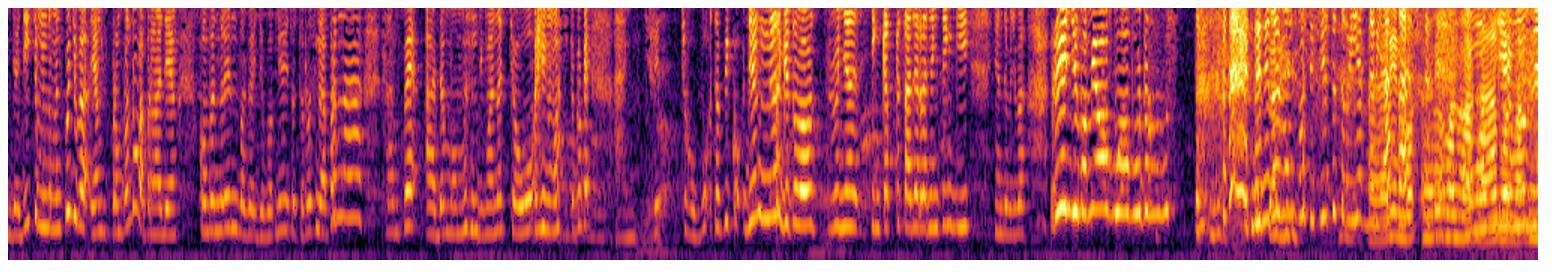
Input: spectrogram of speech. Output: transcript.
jadi teman-temanku juga yang perempuan tuh nggak pernah ada yang komplainin pakai jilbabnya itu terus. Nggak pernah. Sampai ada momen di mana cowok yang maksudku kayak anjrit cowok tapi kok dia nggak gitu loh. Punya tingkat kesadaran yang tinggi. Yang tiba-tiba Rin jilbabnya abu-abu terus dan itu emang posisinya tuh teriak dari atas. Maaf, emosi emosi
